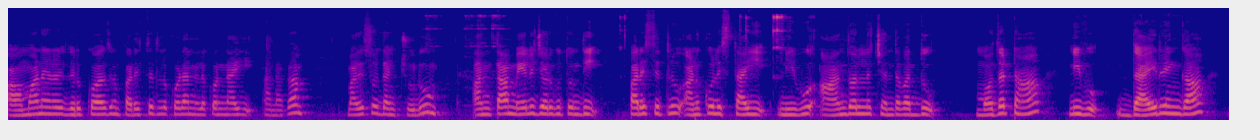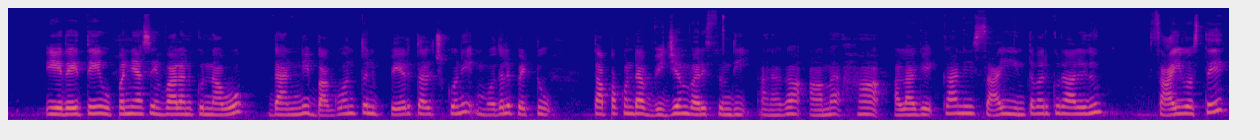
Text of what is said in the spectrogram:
అవమానాలు ఎదుర్కోవాల్సిన పరిస్థితులు కూడా నెలకొన్నాయి. అనగా మధుసూదన్ చూడు అంతా మేలు జరుగుతుంది. పరిస్థితులు అనుకూలిస్తాయి. నీవు ఆందోళన చెందవద్దు. మొదట నీవు ధైర్యంగా ఏదైతే ఉపన్యాసం ఇవ్వాలనుకున్నావో దాన్ని భగవంతుని పేరు తలుచుకొని మొదలుపెట్టు. తప్పకుండా విజయం వరిస్తుంది. అనగా ఆమె హా అలాగే. కానీ సాయి ఇంతవరకు రాలేదు. సాయి వస్తే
